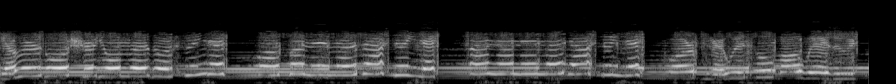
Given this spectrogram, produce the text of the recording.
killers, your mother sing it. What's the name of that thing? Turn on in the dash thing. Carve my whistle, always with love. Yes,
